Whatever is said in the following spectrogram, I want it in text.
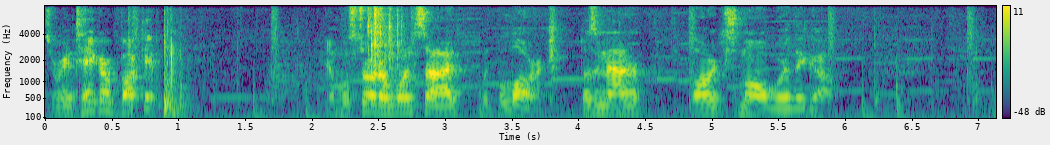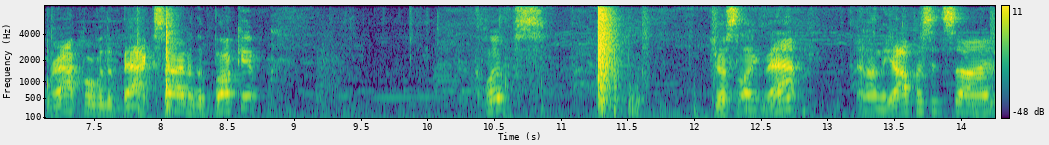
So we're gonna take our bucket and we'll start on one side with the large. Doesn't matter, large, small, where they go. Wrap over the back side of the bucket, your clips, just like that. And on the opposite side,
